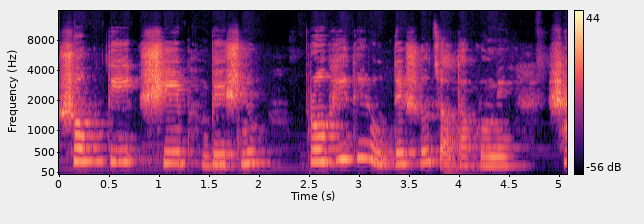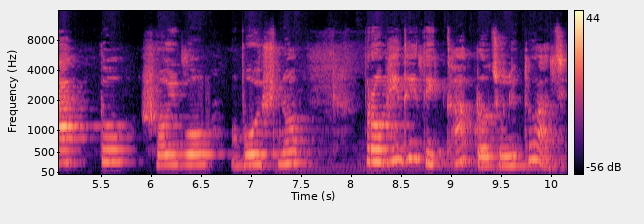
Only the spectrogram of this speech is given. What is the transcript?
শক্তি, শিব, বিষ্ণু প্রভৃতির উদ্দেশ্য যথাক্রমে শাক্ত, শৈব, বৈষ্ণব প্রভৃতি দীক্ষা প্রচলিত আছে।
